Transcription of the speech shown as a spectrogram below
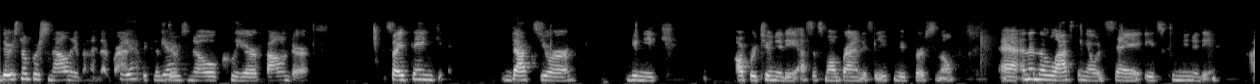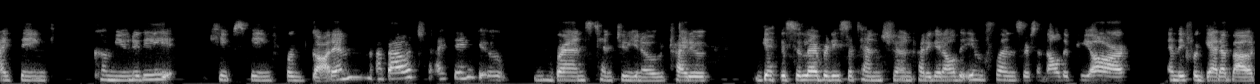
there's no personality behind that brand yeah, because yeah. there's no clear founder so i think that's your unique opportunity as a small brand is that you can be personal. And then the last thing i would say is community. I think community keeps being forgotten about i think. Brands tend to you know try to get the celebrities attention try to get all the influencers and all the pr and they forget about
